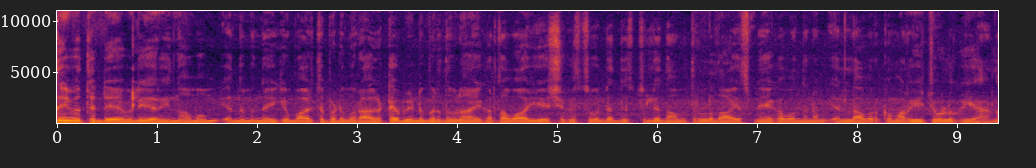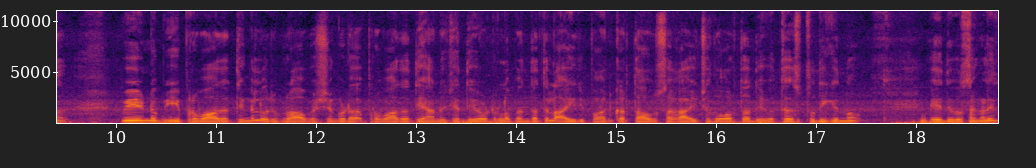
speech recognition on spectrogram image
ദൈവത്തിന്റെ വലിയേറിയ നാമം എന്നും എന്നേക്കും വാഴ്ത്തപ്പെടുമാറാകട്ടെ. വീണ്ടും വരുന്നവനായ കർത്താവായ യേശു ക്രിസ്തുവിന്റെ നിസ്തുല്യ നാമത്തിലുള്ളതായ സ്നേഹവന്ദനം എല്ലാവർക്കും അറിയിച്ചു കൊള്ളുകയാണ് വീണ്ടും ഈ പ്രഭാതത്തിങ്കിൽ ഒരു പ്രാവശ്യം കൂടെ ധ്യാന ചിന്തയോടുള്ള ബന്ധത്തിൽ ആയിരിക്കാൻ കർത്താവ് സഹായിച്ചതോർത്ത് ദൈവത്തെ സ്തുതിക്കുന്നു. ഈ ദിവസങ്ങളിൽ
